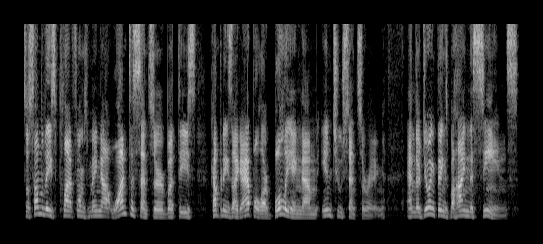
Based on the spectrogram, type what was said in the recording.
So some of these platforms may not want to censor, but these companies like Apple are bullying them into censoring. And they're doing things behind the scenes.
